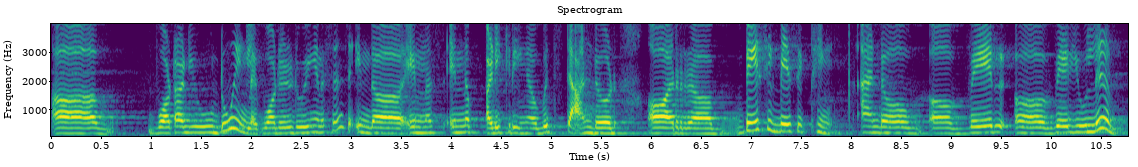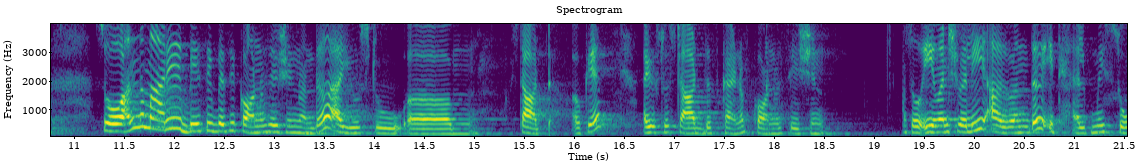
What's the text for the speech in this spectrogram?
uh, what are you doing like what are you doing in a sense in the in a in a படிக்கிறீங்க with standard or uh, basic basic thing and uh, uh, where uh, where you live so அந்த மாதிரி பேசிக் பேசிக் கான்வர்சேஷன் வந்து I use to start okay I use to start this kind of conversation So eventually அது வந்து it help me so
